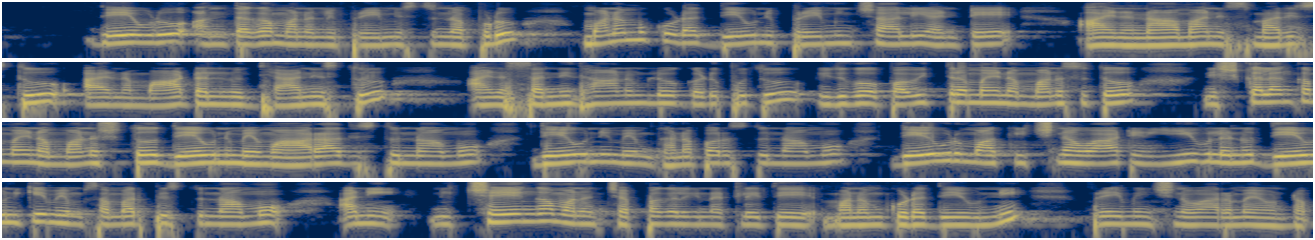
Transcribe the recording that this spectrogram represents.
దేవుడు అంతగా మనల్ని ప్రేమిస్తున్నప్పుడు మనము కూడా దేవుని ప్రేమించాలి అంటే ఆయన నామాన్ని స్మరిస్తూ ఆయన మాటలను ధ్యానిస్తూ ఆయన సన్నిధానంలో గడుపుతూ ఇదిగో పవిత్రమైన మనసుతో నిష్కలంకమైన మనసుతో దేవుని మేము ఆరాధిస్తున్నాము దేవుని మేము ఘనపరుస్తున్నాము దేవుడు మాకు ఇచ్చిన వాటిని ఈవులను దేవునికే మేము సమర్పిస్తున్నాము అని నిశ్చయంగా మనం చెప్పగలిగినట్లయితే మనం కూడా దేవుణ్ణి ప్రేమించిన వారమై ఉంటాం.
